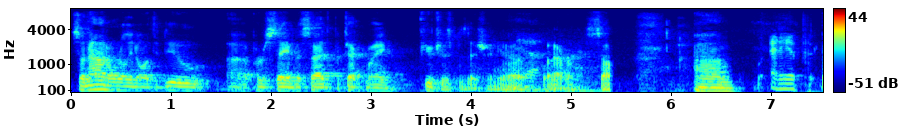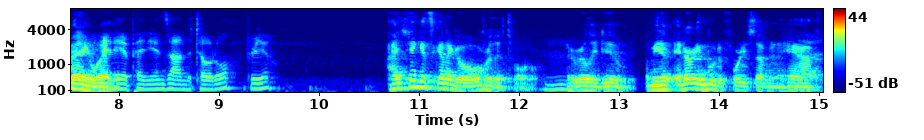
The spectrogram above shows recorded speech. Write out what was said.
So now I don't really know what to do uh, per se besides protect my futures position, you know, Yeah. whatever. So, um, Any op- anyway. any opinions on the total for you? I think it's going to go over the total. I really do. I mean, it already moved to 47 and a half. Yeah.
